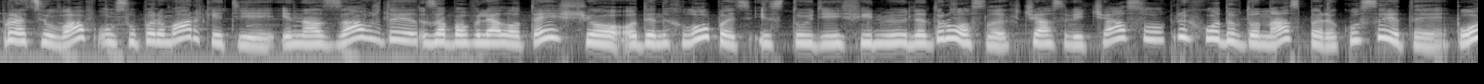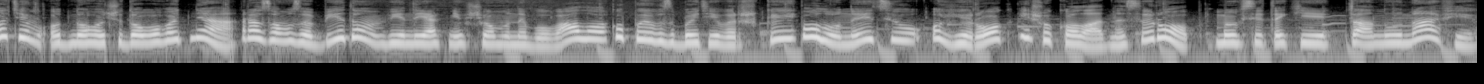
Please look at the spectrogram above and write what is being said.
Працював у супермаркеті, і нас завжди забавляло те, що один хлопець із студії фільмів для дорослих час від часу приходив до нас перекусити. Потім одного чудового дня разом з обідом він, як ні в чому не бувало, купив збиті вершки, полуницю, огірок і шоколадний сироп. Ми всі такі, та ну нафіг.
